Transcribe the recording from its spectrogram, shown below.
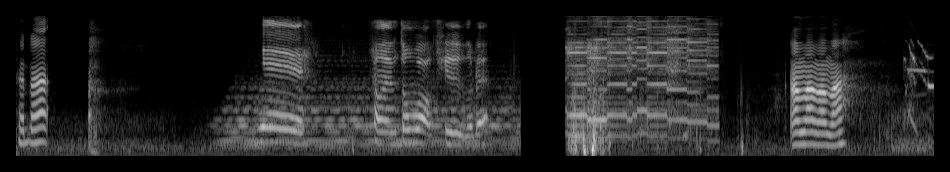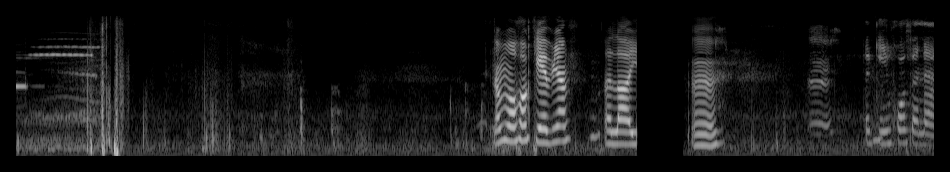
ชนะ เย่ทำไมต้องบอกชื่อกูด้วยเอามามามาน้ำโมเขาเกมยังเออรออยู่เออเมื่อกี้โฆษณา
